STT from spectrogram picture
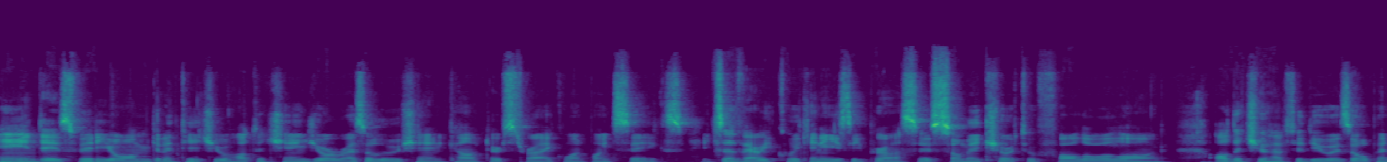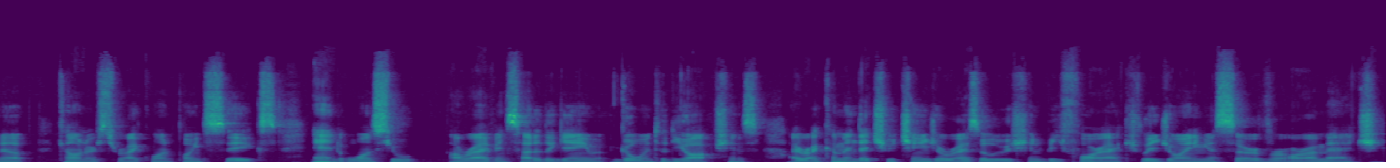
In this video, I'm gonna teach you how to change your resolution in Counter-Strike 1.6. It's a very quick and easy process, so make sure to follow along. All that you have to do is open up Counter-Strike 1.6, and once you arrive inside of the game, go into the options. I recommend that you change your resolution before actually joining a server or a match.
